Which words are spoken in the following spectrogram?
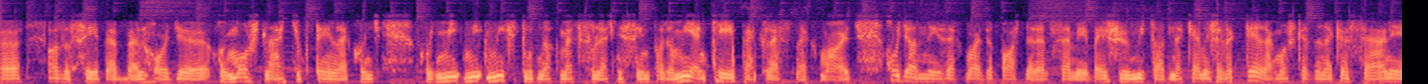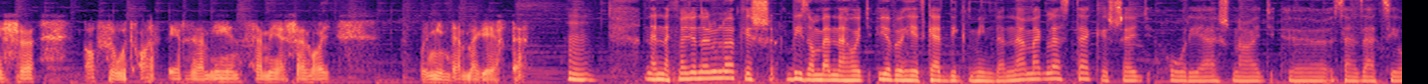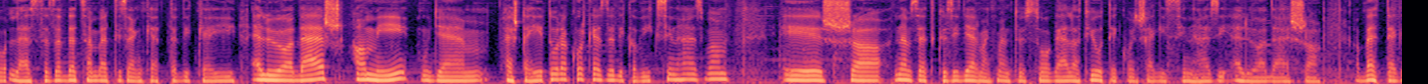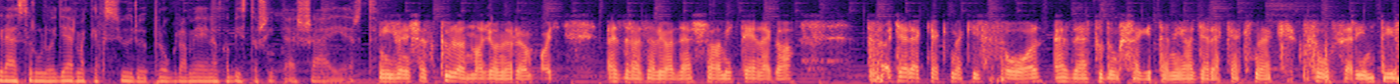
az a szép ebben, hogy, hogy most látjuk tényleg, hogy, hogy mi, mi, mik tudnak megszületni színpadon, milyen képek lesznek majd, hogyan nézek majd a partnerem szemébe, és ő mit ad nekem, és ezek tényleg most kezdenek összeállni, és abszolút azt érzem én személyesen, hogy, hogy minden megérte. Hmm. Ennek nagyon örülök, és bízom benne, hogy jövő hét keddig mindennel meglesztek, és egy óriás nagy ö, szenzáció lesz ez a december 12-i előadás, ami ugye este 7 órakor kezdődik a Víg Színházban, és a Nemzetközi Gyermekmentő Szolgálat jótékonysági színházi előadása a beteg rászoruló gyermekek szűrő programjainak a biztosításáért. Van, és ez külön nagyon öröm, hogy ezzel az előadással, ami tényleg a a gyerekeknek is szól, ezzel tudunk segíteni a gyerekeknek szó szerint is,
